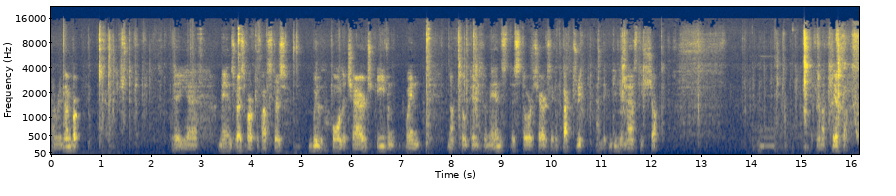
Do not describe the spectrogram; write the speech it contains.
Now remember, the uh, mains reservoir capacitors will hold a charge even when not plugged into the mains. This stores charge like a battery and they can give you a nasty shock if you're not careful.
